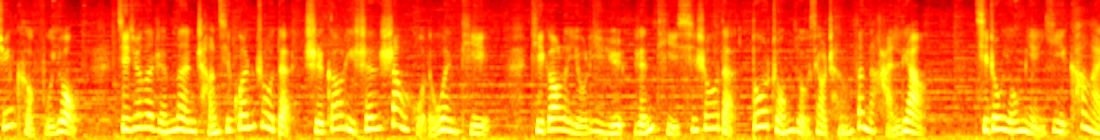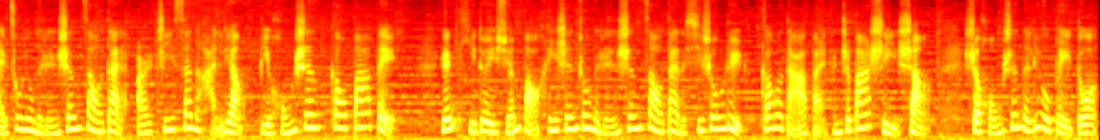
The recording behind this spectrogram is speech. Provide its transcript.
均可服用，解决了人们长期关注的吃高丽参上火的问题，提高了有利于人体吸收的多种有效成分的含量。其中有免疫抗癌作用的人参皂苷 RG3 的含量比红参高八倍，人体对玄宝黑参中的人参皂苷的吸收率高达百分之八十以上，是红参的六倍多，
